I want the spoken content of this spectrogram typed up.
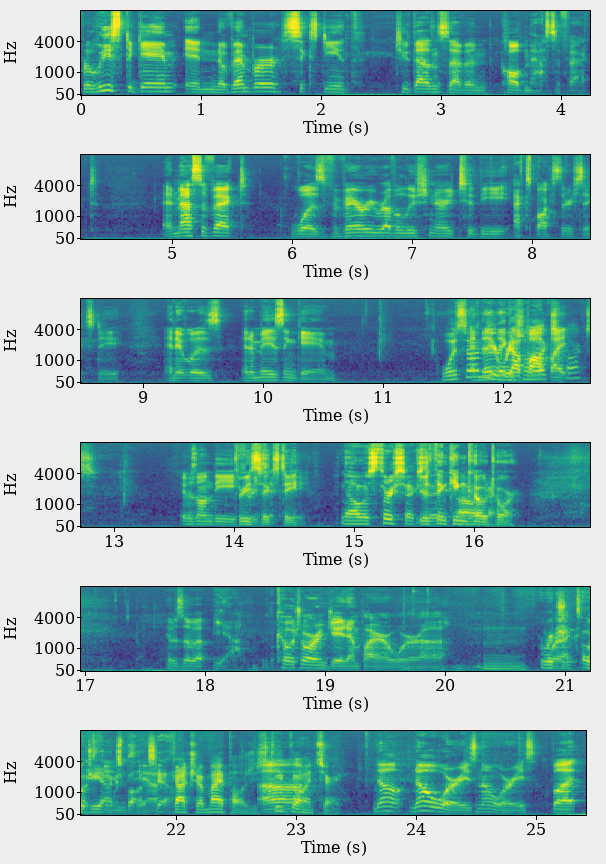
released a game in November 16th, 2007 called Mass Effect. And Mass Effect was very revolutionary to the Xbox 360, and it was an amazing game. Was it on the original bought by- Xbox? It was on the 360. No, it was 360. You're thinking Oh, okay. KOTOR. It was a yeah. KOTOR and Jade Empire were uh, were original Xbox OG games, Xbox. yeah. Yeah. Gotcha. My apologies. Keep Uh, going. Sorry. No, no worries, no worries. But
